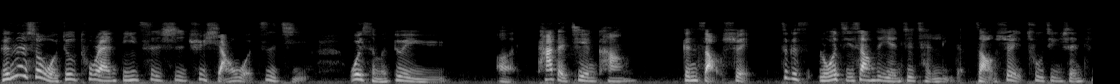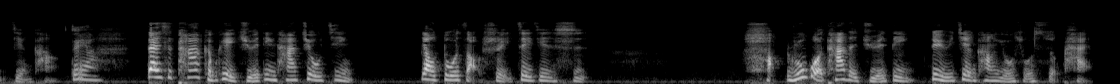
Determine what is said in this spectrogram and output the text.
可是那时候我就突然第一次是去想我自己为什么对于呃他的健康跟早睡。这个逻辑上是言之成理的，早睡促进身体健康。对呀、啊，但是他可不可以决定他究竟要多早睡这件事？好，如果他的决定对于健康有所损害，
